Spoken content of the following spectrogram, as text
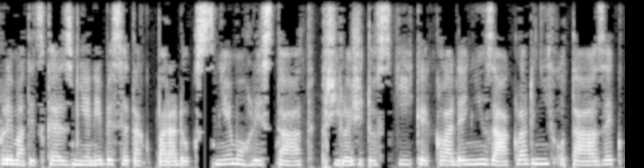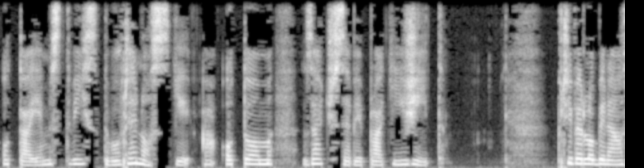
Klimatické změny by se tak paradoxně mohly stát příležitostí ke kladení základních otázek o tajemství stvořenosti a o tom, zač se vyplatí žít. Přivedlo by nás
